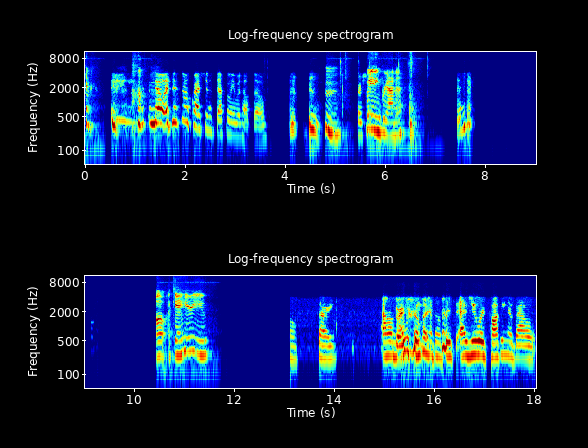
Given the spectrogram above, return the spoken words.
here. no, additional questions definitely would help though. Hmm. For What do you think, Brianna? Oh, I can't hear you. Oh, sorry. Um, I was for thinking like- about this as you were talking about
